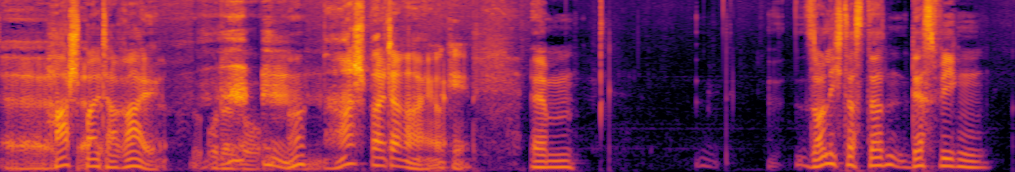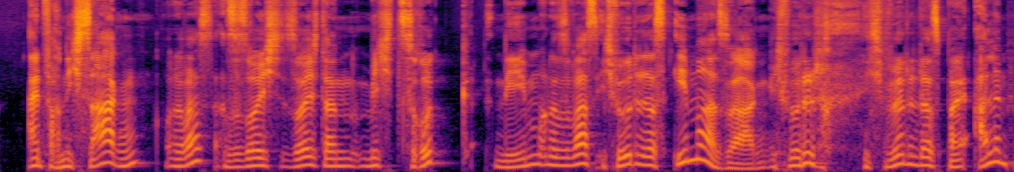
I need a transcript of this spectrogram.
äh, Haarspalterei äh, oder so. Ne? Haarspalterei, okay. Ähm, soll ich das dann deswegen einfach nicht sagen oder was? Also soll ich soll ich dann mich zurücknehmen oder sowas? Ich würde das immer sagen. Ich würde ich würde das bei allem,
